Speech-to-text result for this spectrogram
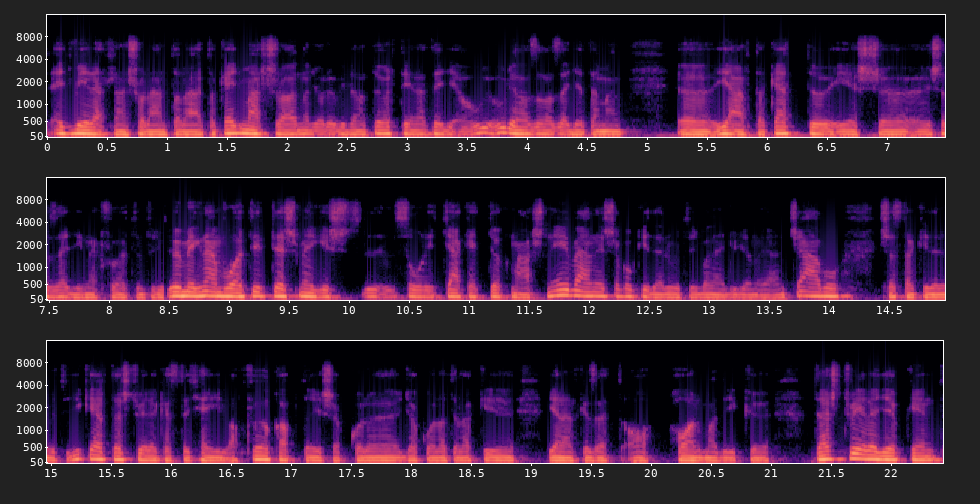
egy véletlen során találtak egymásra, nagyon röviden a történet, egy, ugyanazon az egyetemen járt a kettő, és, és az egyiknek föltűnt, hogy ő még nem volt itt, és mégis szólítják egy tök más néven, és akkor kiderült, hogy van egy ugyanolyan csávó, és aztán kiderült, hogy ikertestvérek, ezt egy helyi lap fölkapta, és akkor gyakorlatilag jelentkezett a harmadik testvér egyébként,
